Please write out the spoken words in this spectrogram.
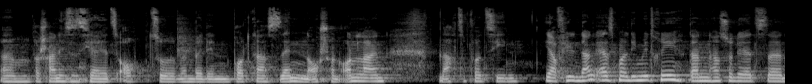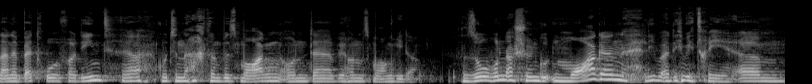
Ähm, wahrscheinlich ist es ja jetzt auch, zu, wenn wir den Podcast senden, auch schon online nachzuvollziehen. Ja, vielen Dank erstmal, Dimitri. Dann hast du dir jetzt äh, deine Bettruhe verdient. Ja, gute Nacht und bis morgen und äh, wir hören uns morgen wieder. So, wunderschönen guten Morgen, lieber Dimitri. Ähm,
